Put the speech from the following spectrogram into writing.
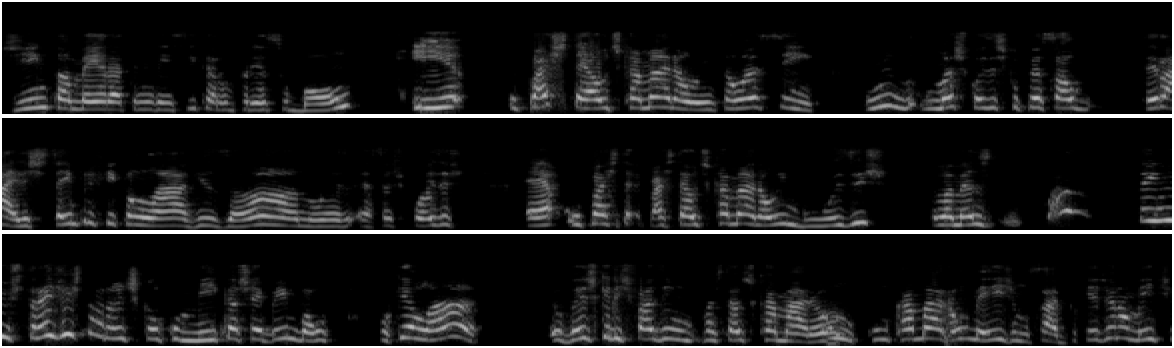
Gin também era 35, era um preço bom. E o pastel de camarão. Então, assim, um, umas coisas que o pessoal, sei lá, eles sempre ficam lá avisando, essas coisas. É o pastel, pastel de camarão em Búzios. Pelo menos tem uns três restaurantes que eu comi que achei bem bom. Porque lá eu vejo que eles fazem um pastel de camarão com camarão mesmo, sabe? Porque geralmente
